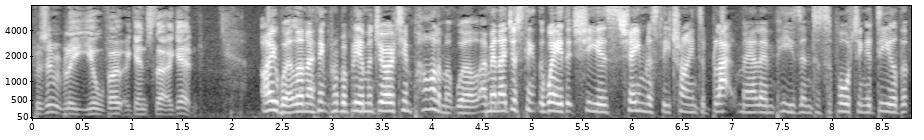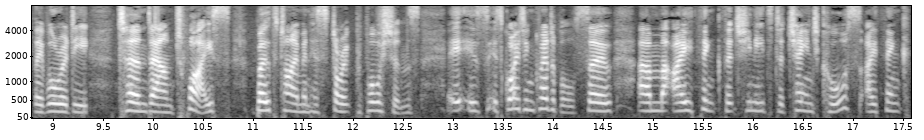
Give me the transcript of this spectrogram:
Presumably, you'll vote against that again. I will, and I think probably a majority in Parliament will. I mean, I just think the way that she is shamelessly trying to blackmail MPs into supporting a deal that they've already turned down twice, both time in historic proportions, is, is quite incredible. So um, I think that she needs to change course. I think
